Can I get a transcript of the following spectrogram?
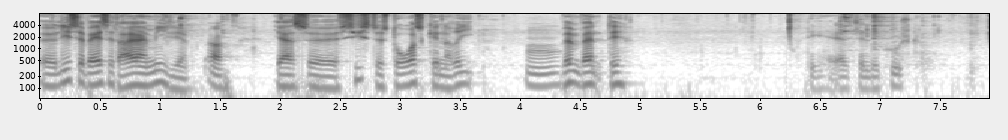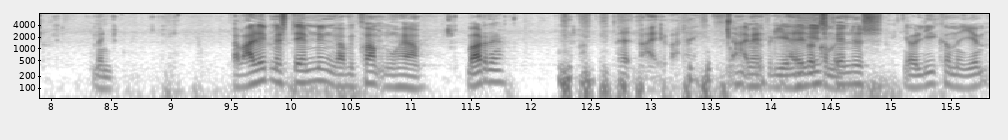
Øh, lige tilbage til dig og Emilie. Ja. Jeres øh, sidste store skænderi. Mm. Hvem vandt det? Det kan jeg altid ikke huske. Men Der var lidt med stemning, når vi kom nu her. var det det? Nej, det var der ikke. Nej, Men fordi jeg er lige det var lige kommet-? Jeg var lige kommet hjem.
